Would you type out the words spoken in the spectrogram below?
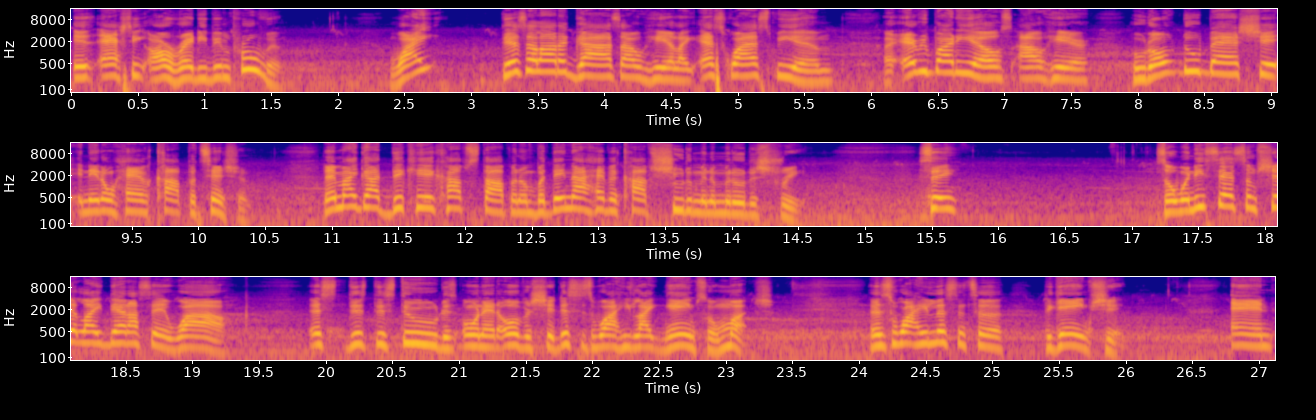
is actually already been proven. White, there's a lot of guys out here like SYSBM or uh, everybody else out here who don't do bad shit and they don't have cop attention. They might got dickhead cops stopping them, but they not having cops shoot them in the middle of the street. See? So when he said some shit like that, I said, wow, this, this, this dude is on that over shit. This is why he liked game so much. This is why he listened to the game shit. And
